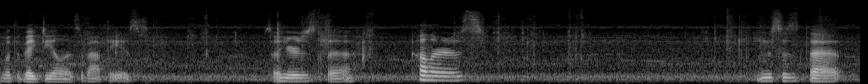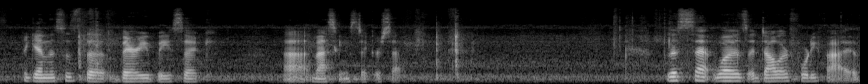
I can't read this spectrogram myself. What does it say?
what the big deal is about these. So here's the colors. And this is the, again, this is the very basic uh, masking sticker set. This set was $1.45.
